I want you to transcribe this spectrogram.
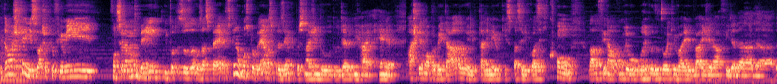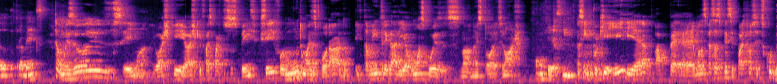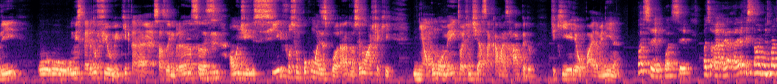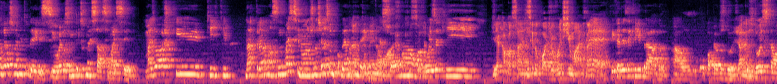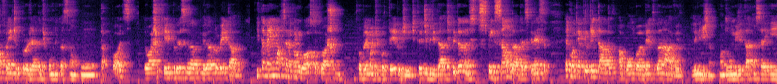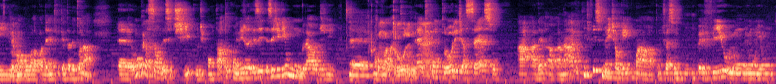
Então acho que é isso. Acho que o filme funciona muito bem em todos os, os, aspectos. Tem alguns problemas, por exemplo, o personagem do, do Jeremy Renner, acho que ele é mal aproveitado, ele tá ali meio que para servir quase que como, lá no final, como o, reprodutor que vai, vai gerar a filha da, da, da doutora Banks. Então, mas eu sei, mano. Eu acho que eu acho que faz parte do suspense. Porque se ele for muito mais explorado, ele também entregaria algumas coisas na, na história. Você não acha? Como que assim? Assim, porque ele era a, é, uma das peças principais para você descobrir o, o, o, mistério do filme. O que, que tá essas lembranças, uhum. onde se ele fosse um pouco mais explorado, você não acha que em algum momento a gente ia sacar mais rápido de que ele é o pai da menina? Pode ser, pode ser. Mas aí a, a, questão é muito mais do relacionamento deles, se o relacionamento deles começasse mais cedo. Mas eu acho que, que, que na trama, assim, mas assim, não, não chega a ser um problema não, também. também não, é só uma, uma coisa que ele acaba sendo coadjuvante demais, né? É, fica desequilibrado ah, o, o, papel dos dois. Já hum. que os dois estão à frente do projeto de comunicação com o TAPODs, eu acho que ele poderia ser melhor, melhor aproveitado. E também uma cena que eu não gosto, que eu acho um problema de roteiro, de, de credibilidade, de, credibilidade, de suspensão da, da descrença, é quando tem aquele tentado, a bomba dentro da nave alienígena, quando um militar consegue levar uma bomba lá para dentro e tentar detonar. É, uma operação desse tipo, de contato com alienígena, exigiria um grau de é, controle, é, de controle de acesso à, nave que dificilmente alguém com uma, que não tivesse um, um perfil e um, e um,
